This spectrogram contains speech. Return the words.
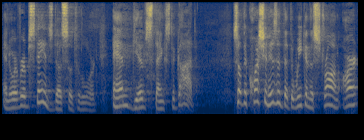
and whoever abstains does so to the Lord and gives thanks to God. So the question isn't that the weak and the strong aren't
